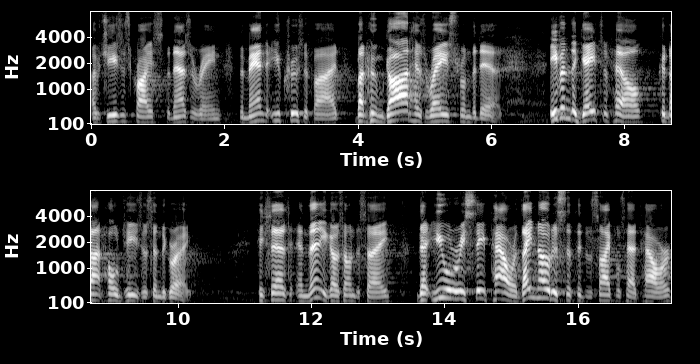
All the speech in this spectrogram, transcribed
of Jesus Christ the Nazarene, the man that you crucified, but whom God has raised from the dead. Even the gates of hell could not hold Jesus in the grave. He says, and then he goes on to say, that you will receive power. They noticed that the disciples had power.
